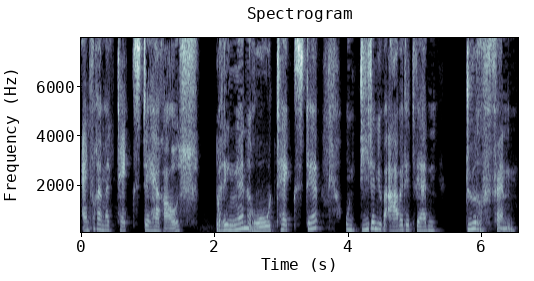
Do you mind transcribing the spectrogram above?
einfach einmal Texte herausbringen, Rohtexte, und die dann überarbeitet werden dürfen.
